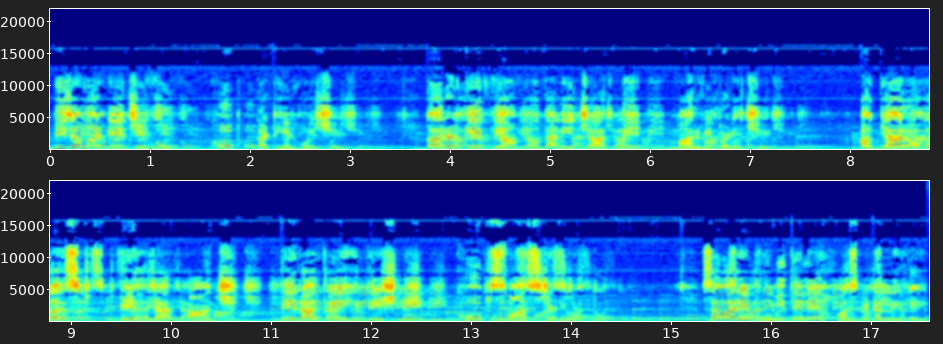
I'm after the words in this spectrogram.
બીજા માટે જીવવું ખૂબ કઠિન હોય છે, કારણ કે ત્યાં પોતાની જાતને મારવી પડે છે. અગિયાર ઓગસ્ટ બે હજાર પાંચ, તે રાત્રે હિતેશને ખૂબ શ્વાસ ચડ્યો હતો. સવારે ભૂમિ તેને હોસ્પિટલ લઈ ગઈ.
